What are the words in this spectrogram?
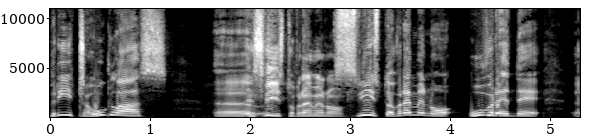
priča u glas, E, svi istovremeno, svi istovremeno uvrede e,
